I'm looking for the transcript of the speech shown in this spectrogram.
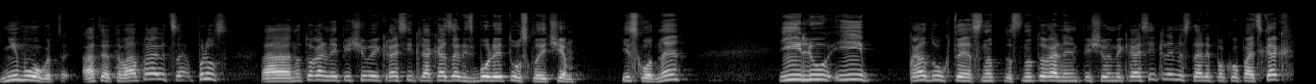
не могут от этого оправиться. Плюс э, натуральные пищевые красители оказались более тусклые, чем исходные. И, лю, и продукты с, с натуральными пищевыми красителями стали покупать как?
